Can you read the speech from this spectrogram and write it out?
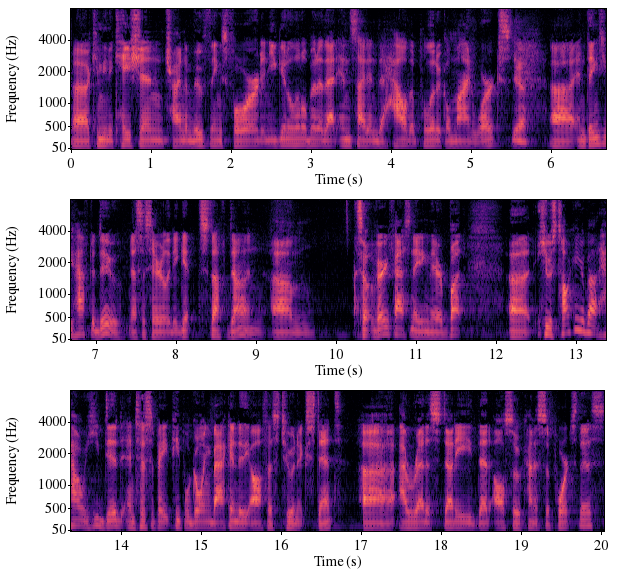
uh, communication, trying to move things forward, and you get a little bit of that insight into how the political mind works Yeah. uh, and things you have to do necessarily to get stuff done. Um, so very fascinating there. But uh, he was talking about how he did anticipate people going back into the office to an extent. Uh, I read a study that also kind of supports this.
